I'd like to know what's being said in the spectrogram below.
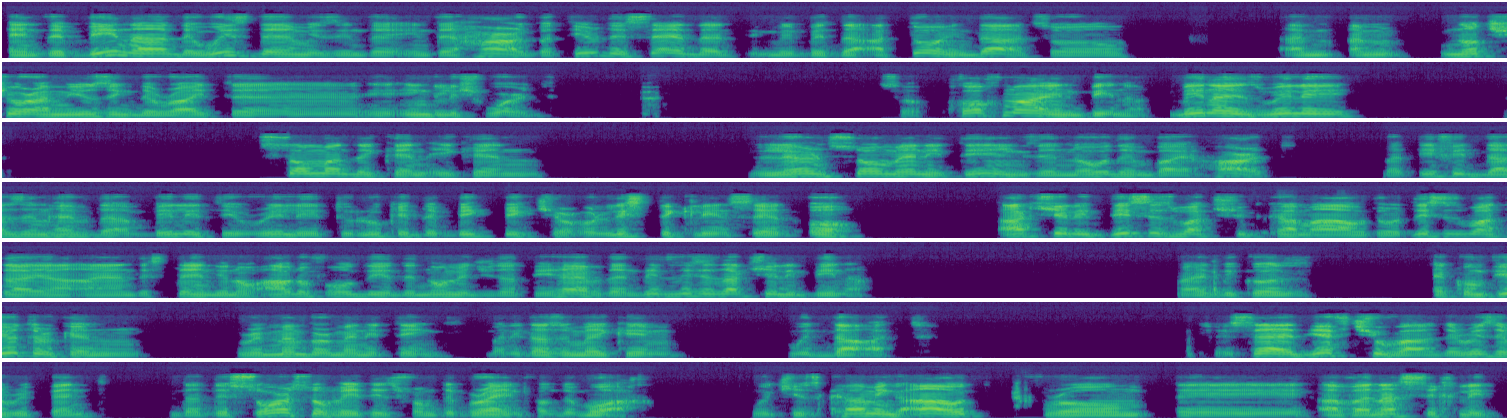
and the bina, the wisdom, is in the in the heart. But here they said that the ato in that. So I'm I'm not sure I'm using the right uh, English word. So chokhmah and bina. Bina is really someone that can he can learn so many things and know them by heart, but if it doesn't have the ability really to look at the big picture holistically and said, oh, actually this is what should come out, or this is what I, uh, I understand, you know, out of all the, the knowledge that we have, then this, this is actually Bina, right? Because a computer can remember many things, but it doesn't make him with Da'at. So he said, yes, tshuva, there is a repent, that the source of it is from the brain, from the moach which is coming out from uh, a avana sikhlit,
